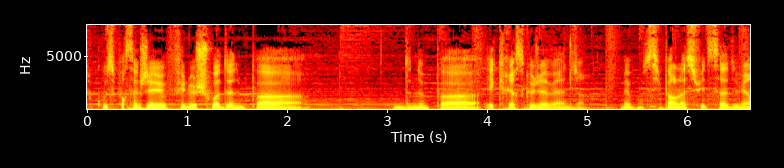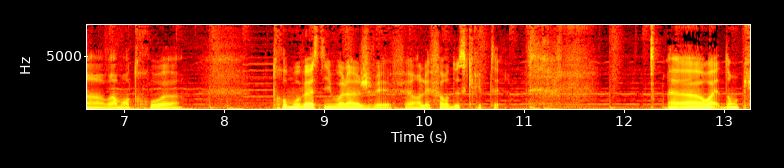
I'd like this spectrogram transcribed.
Du coup, c'est pour ça que j'ai fait le choix de ne pas de ne pas écrire ce que j'avais à dire. Mais bon, si par la suite ça devient vraiment trop euh, trop mauvais à ce niveau-là, je vais faire l'effort de scripter. Euh, ouais, donc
